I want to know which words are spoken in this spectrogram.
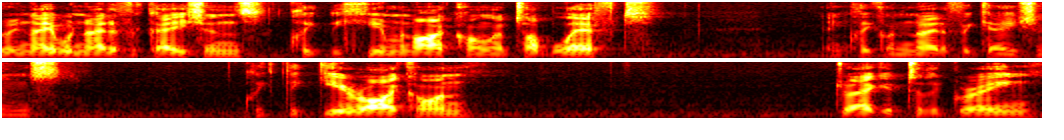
To enable notifications, click the human icon on the top left and click on notifications. Click the gear icon, drag it to the green,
